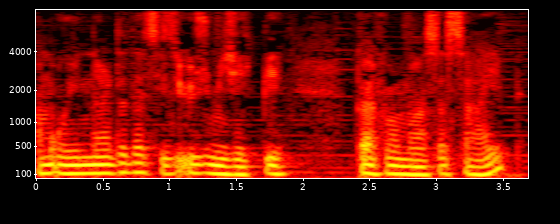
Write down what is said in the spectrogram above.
ama oyunlarda da sizi üzmeyecek bir performansa sahip.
